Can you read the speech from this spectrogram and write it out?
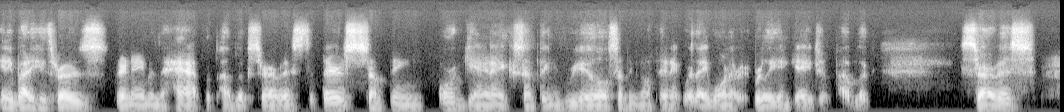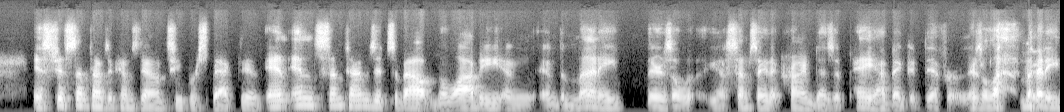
anybody who throws their name in the hat for public service, that there's something organic, something real, something authentic where they want to really engage in public service. It's just sometimes it comes down to perspective, and and sometimes it's about the lobby and and the money. There's a you know some say that crime doesn't pay. I beg to differ. There's a lot of money.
